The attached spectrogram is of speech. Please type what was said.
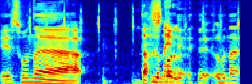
es una dastola. Una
